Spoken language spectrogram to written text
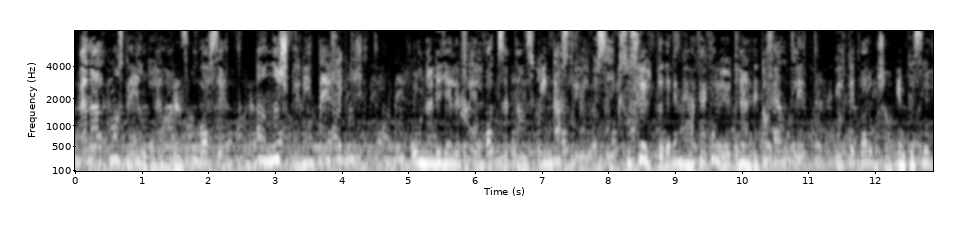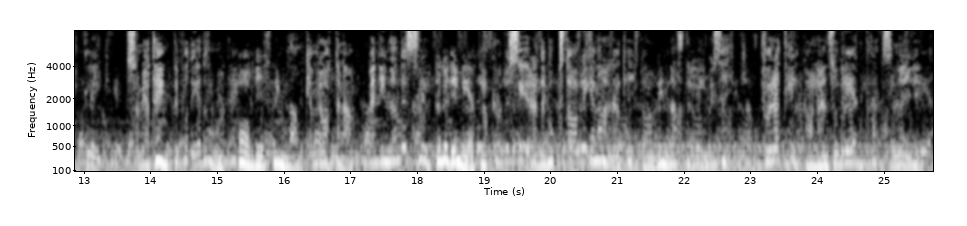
Men allt måste ändå göras oavsett, annars blir det inte effektivt. Och när det gäller självacceptans och industriell musik så slutade det med att jag kom ut väldigt offentligt, vilket var orsaken till slutlig, som jag tänkte på det då, avvisning bland kamraterna. Men innan det slutade det med att jag producerade bokstavligen alla typer av industriell musik, för att tilltala en så bred krets som möjligt.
